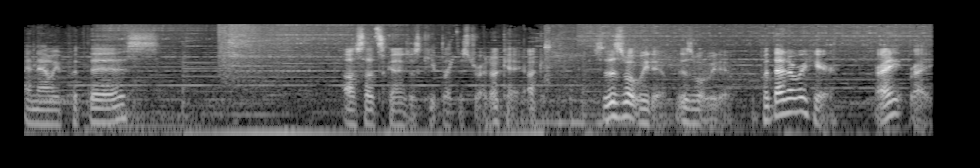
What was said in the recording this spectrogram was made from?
And now we put this. Oh, so that's gonna just keep that destroyed. Okay, okay. So this is what we do. This is what we do. We put that over here. Right? Right.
